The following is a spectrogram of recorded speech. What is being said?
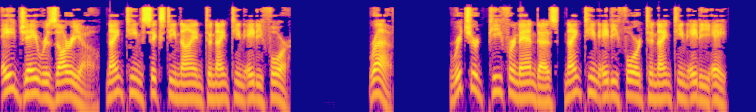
A. J. Rosario, 1969–1984 Rev. Richard P. Fernandez, 1984–1988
